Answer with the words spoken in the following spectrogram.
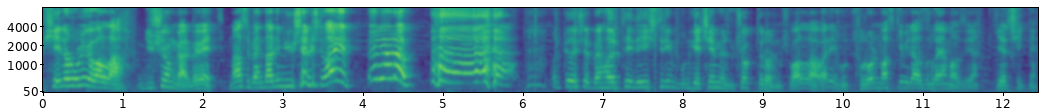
Bir şeyler oluyor valla. Düşüyorum galiba evet. Nasıl ben daha demin yükselmiştim. Hayır ölüyorum. Arkadaşlar ben haritayı değiştireyim. Bunu geçemiyoruz. Bu çok trollmüş. Vallahi var ya bunu troll maske bile hazırlayamaz ya. Gerçekten.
